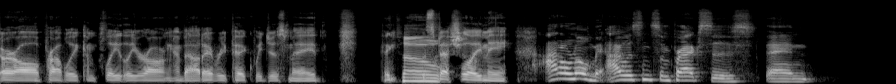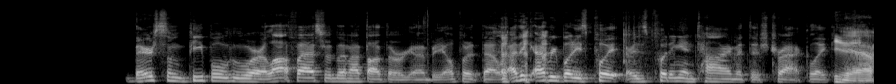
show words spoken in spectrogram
are all probably completely wrong about every pick we just made, think- So- especially me. I don't know, man. I was in some practices and there's some people who are a lot faster than I thought they were gonna be. I'll put it that way. I think everybody's put is putting in time at this track. Like yeah,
